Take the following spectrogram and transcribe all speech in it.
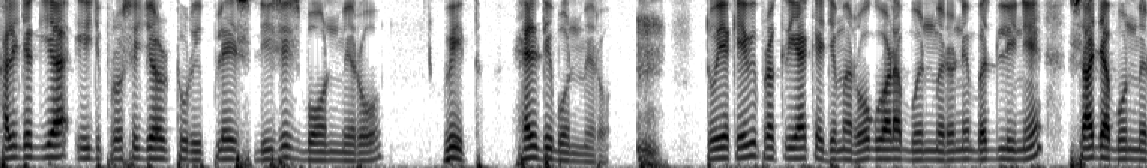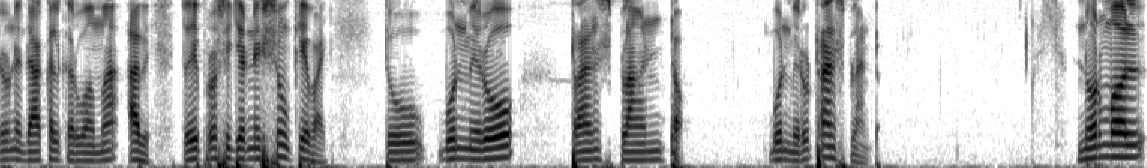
ખાલી જગ્યા is procedure to replace disease bone marrow with healthy bone marrow તો એક એવી પ્રક્રિયા કે જેમાં રોગવાળા બોનમેરોને બદલીને સાજા બોનમેરોને દાખલ કરવામાં આવે. તો એ પ્રોસિજરને શું કહેવાય? તો bone marrow transplant bone marrow transplant normal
